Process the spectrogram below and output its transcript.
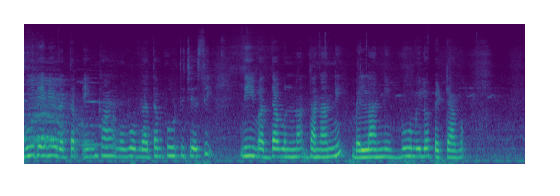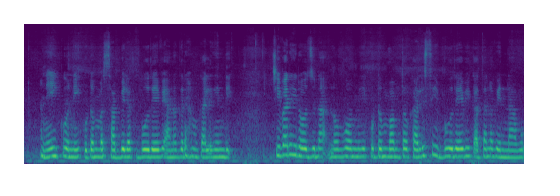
భూదేవి వ్రతం. ఇంకా నువ్వు వ్రతం పూర్తి చేసి నీ వద్ద ఉన్న ధనాన్ని బెల్లాన్ని భూమిలో పెట్టావు. నీకు నీ కుటుంబ సభ్యులకు భూదేవి అనుగ్రహం కలిగింది. చివరి రోజున నువ్వు మీ కుటుంబంతో కలిసి భూదేవి కథను విన్నావు.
